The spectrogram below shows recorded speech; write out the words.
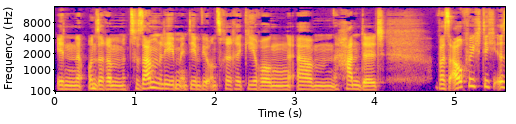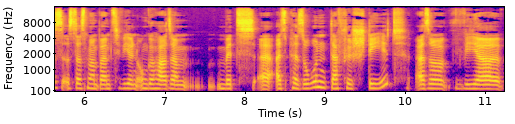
in unserem Zusammenleben, in dem wir unsere Regierung ähm, handelt. Was auch wichtig ist, ist, dass man beim zivilen Ungehorsam mit äh, als Person dafür steht. Also wir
